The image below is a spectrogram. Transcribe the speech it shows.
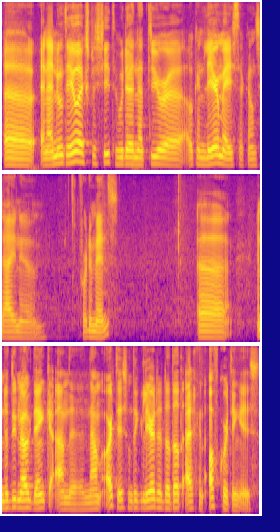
Eh, en hij noemt heel expliciet hoe de natuur eh, ook een leermeester kan zijn eh, voor de mens. En dat doet me ook denken aan de naam artis, want ik leerde dat dat eigenlijk een afkorting is.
